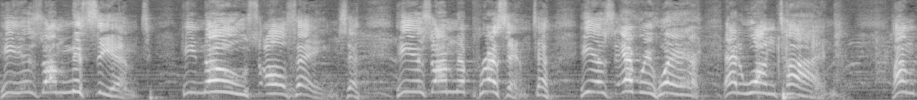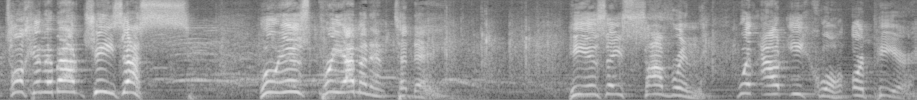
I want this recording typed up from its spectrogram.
He is omniscient. He knows all things. He is omnipresent. He is everywhere at one time. I'm talking about Jesus, who is preeminent today. He is a sovereign without equal or peer,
